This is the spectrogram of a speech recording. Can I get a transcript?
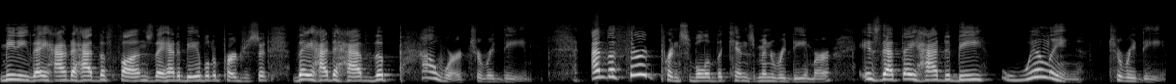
meaning they had to have the funds, they had to be able to purchase it, they had to have the power to redeem. And the third principle of the kinsman redeemer is that they had to be willing to redeem.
